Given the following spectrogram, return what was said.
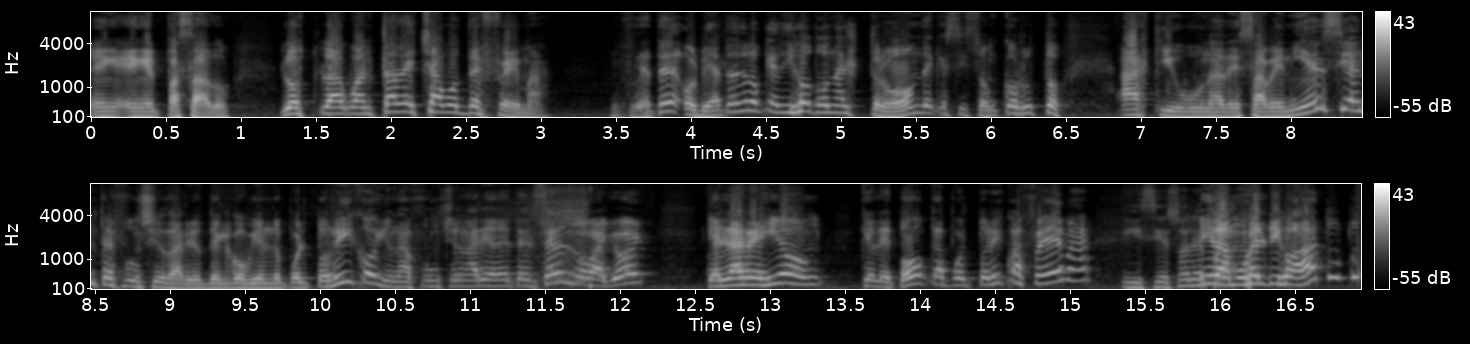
en, en el pasado. Los, la aguantada de chavos de FEMA. Fíjate, olvídate de lo que dijo Donald Trump, de que si son corruptos. Aquí hubo una desaveniencia entre funcionarios del gobierno de Puerto Rico y una funcionaria de tercera en Nueva York, que es la región que le toca a Puerto Rico a FEMA. Y si eso le Y la mujer dijo, ah, tú, tú,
